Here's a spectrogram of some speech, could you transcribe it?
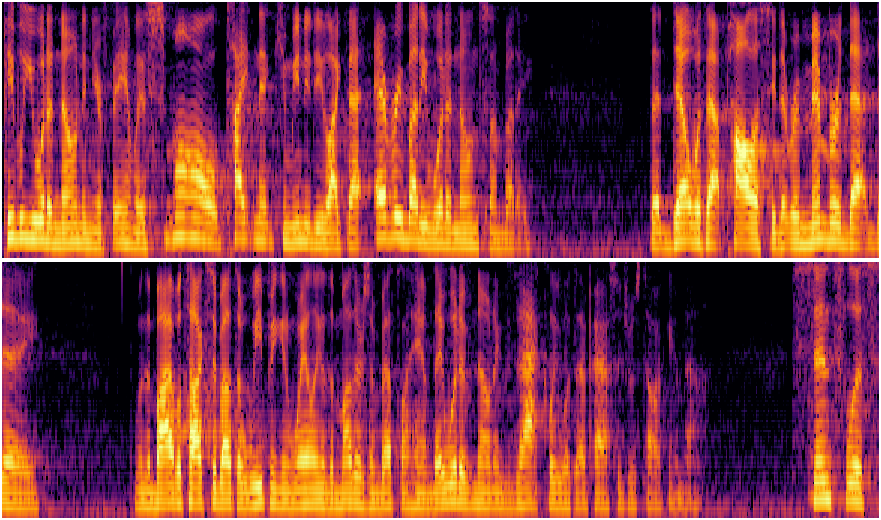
people you would have known in your family. A small, tight knit community like that, everybody would have known somebody that dealt with that policy, that remembered that day. When the Bible talks about the weeping and wailing of the mothers in Bethlehem, they would have known exactly what that passage was talking about. Senseless,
